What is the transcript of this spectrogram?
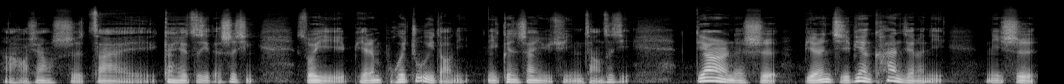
啊，好像是在干些自己的事情，所以别人不会注意到你，你更善于去隐藏自己。第二呢，是别人即便看见了你，你是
